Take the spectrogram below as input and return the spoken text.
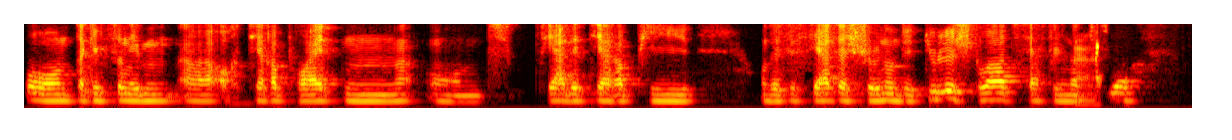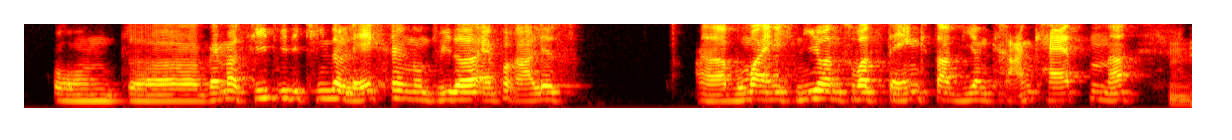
Und da gibt es dann eben äh, auch Therapeuten und Pferdetherapie. Und es ist sehr, sehr schön und idyllisch dort, sehr viel Natur. Und äh, wenn man sieht, wie die Kinder lächeln und wieder einfach alles, äh, wo man eigentlich nie an sowas denkt, da wie an Krankheiten, ne? Mhm.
